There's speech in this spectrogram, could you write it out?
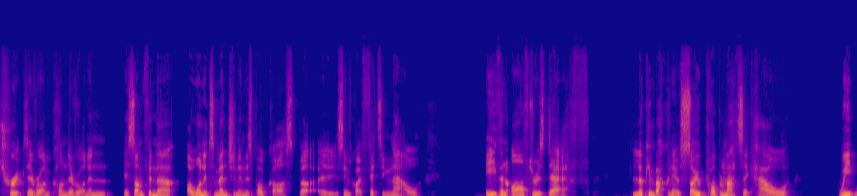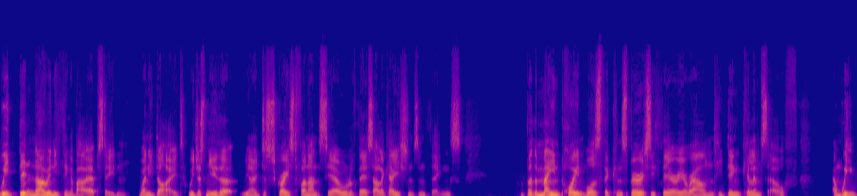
tricked everyone, conned everyone. And it's something that I wanted to mention in this podcast, but it seems quite fitting now. Even after his death, looking back on it, it was so problematic how we we didn't know anything about Epstein when he died. We just knew that you know disgraced financier, all of this allegations and things. But the main point was the conspiracy theory around he didn't kill himself, and we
